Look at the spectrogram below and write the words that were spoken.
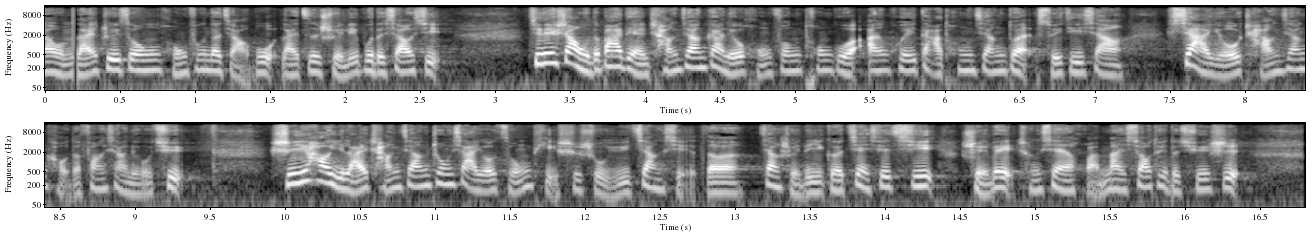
那我们来追踪洪峰的脚步。来自水利部的消息，今天上午的八点，长江干流洪峰通过安徽大通江段，随即向下游长江口的方向流去。十一号以来，长江中下游总体是属于降雪的降水的一个间歇期，水位呈现缓慢消退的趋势。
